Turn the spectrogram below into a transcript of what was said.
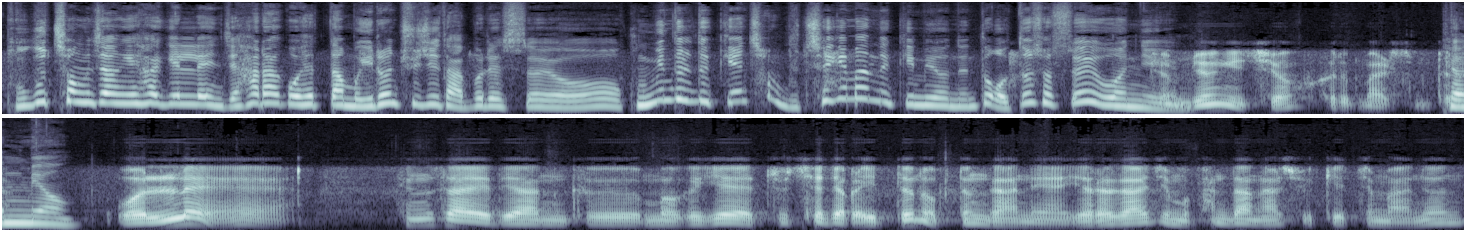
부구청장이 하길래 이제 하라고 했다 뭐 이런 취지 답을 했어요. 국민들 듣기엔 참 무책임한 느낌이었는데 어떠셨어요, 의원님? 변명이죠. 그런 말씀들. 변명. 원래 행사에 대한 그 뭐 그게 주최자가 있든 없든 간에 여러 가지 뭐 판단할 수 있겠지만은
